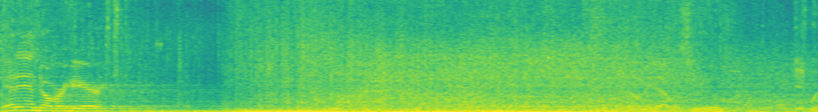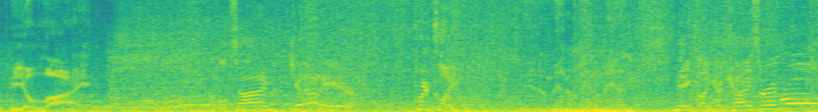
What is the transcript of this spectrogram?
Get in over here. Tell me that was you. It would be a lie. Double time, get out of here! Quickly! Man, oh man, oh man, oh man. Make like a Kaiser and roll!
